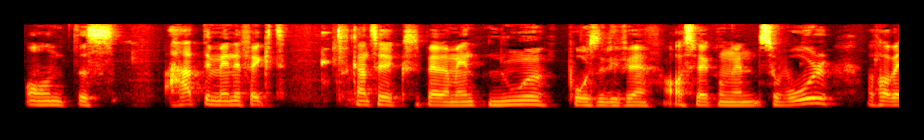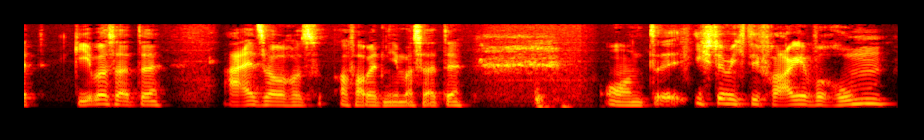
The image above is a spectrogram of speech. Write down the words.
und das hat im Endeffekt das ganze Experiment nur positive Auswirkungen, sowohl auf Arbeitgeberseite als auch auf Arbeitnehmerseite. Und äh, ich stelle mich die Frage, warum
